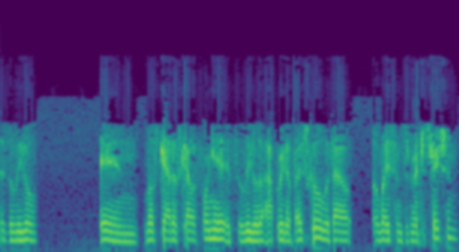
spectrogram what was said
is illegal. In Los Gatos, California, it's illegal to operate a bicycle without a license and registration.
